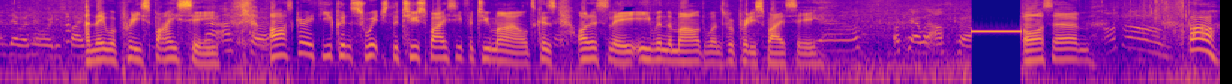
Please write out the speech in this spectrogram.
And they were already spicy. and they were pretty spicy. Yeah, ask her. Ask her if you can switch the two spicy for two mild because honestly, even the mild ones were pretty spicy. Yeah. Okay, I will ask her. Awesome. Awesome. Oh,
